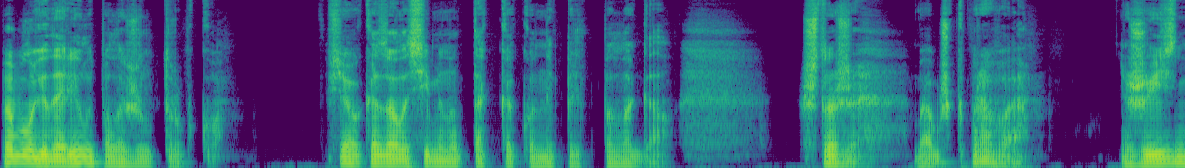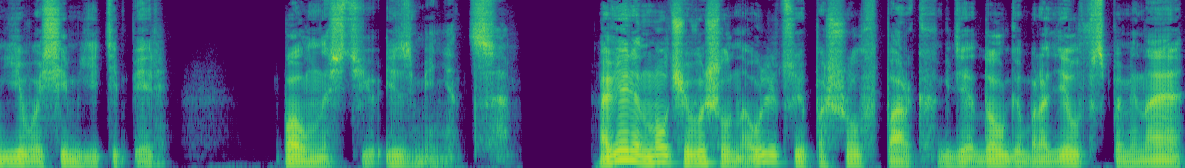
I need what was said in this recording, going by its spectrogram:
поблагодарил и положил трубку. Все оказалось именно так, как он и предполагал. Что же, бабушка права. Жизнь его семьи теперь полностью изменится. Аверин молча вышел на улицу и пошел в парк, где долго бродил, вспоминая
